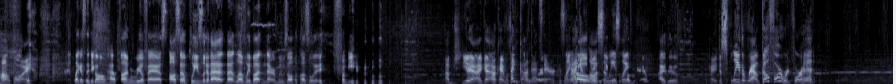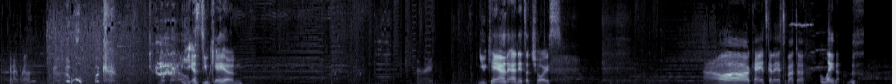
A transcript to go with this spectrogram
Oh boy. Like I said, you're gonna have fun real fast. Also, please look at that that lovely button that removes all the puzzle from you. Um, yeah, I got okay. Well, thank God that's there, because like I get lost so easily. I do. Okay, display the route. Go forward, forehead. Can I run? Yes, you can. All right. You can, and it's a choice. Oh, okay. It's gonna. It's about to. Elena.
